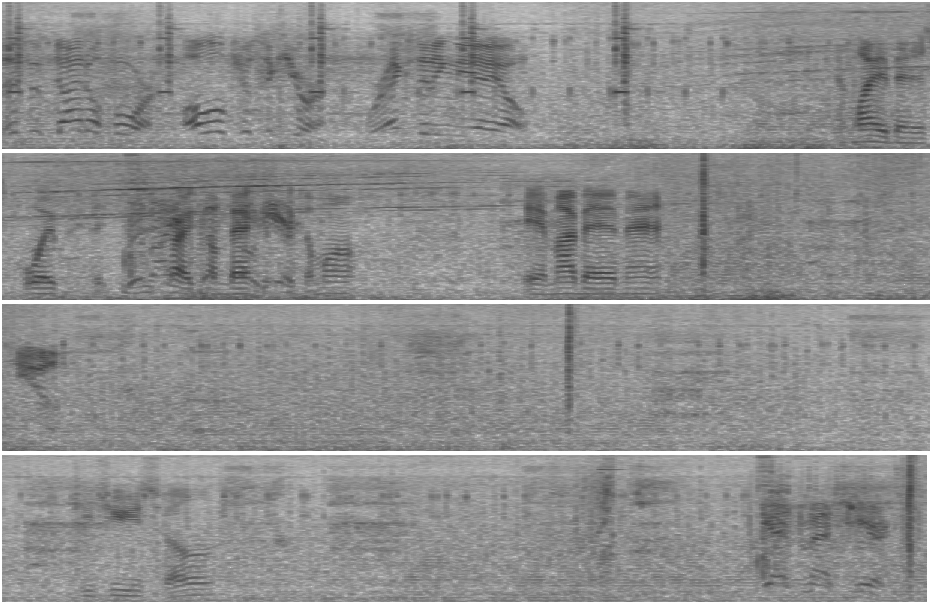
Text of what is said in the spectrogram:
This is Dino 4. All Ultra secure. We're exiting the AO. It might have been his boy, but he would probably come back and pick him up. Yeah, my bad, man. GG's, fellas. Gas mask here.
